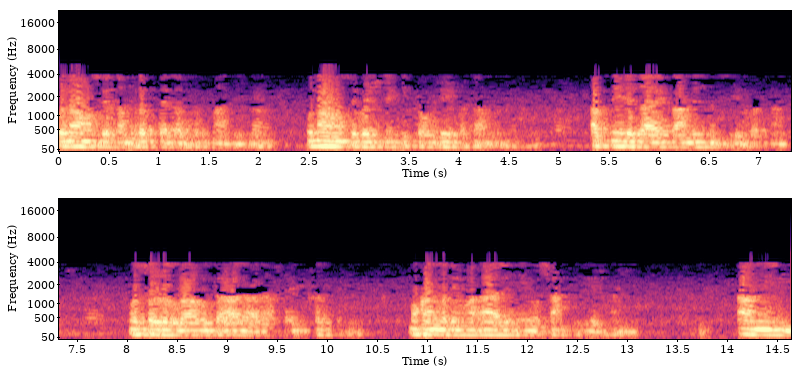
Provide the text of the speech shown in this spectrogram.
گناہوں سے نفرت پیدا فرما دیجیے گناہوں سے بچنے کی توفیق بتا دیں اپنی رضائے کامل نصیب کرنا۔ صلی اللہ تعالی علی خیر خلق محمد و آلہ علیہ وسلم آمین۔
